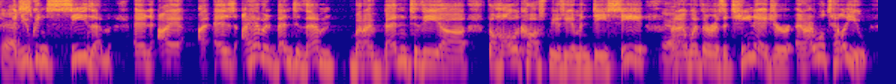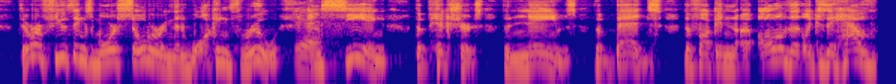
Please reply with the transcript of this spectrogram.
Yes. and you can see them. And I, as I haven't been to them, but I've been to the uh, the Holocaust Museum in D.C. Yeah. and I went there as a teenager. And I will tell you, there are a few things more sobering than walking through Yeah. and seeing the pictures, the names, the beds, the fucking uh, all of the like because they have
